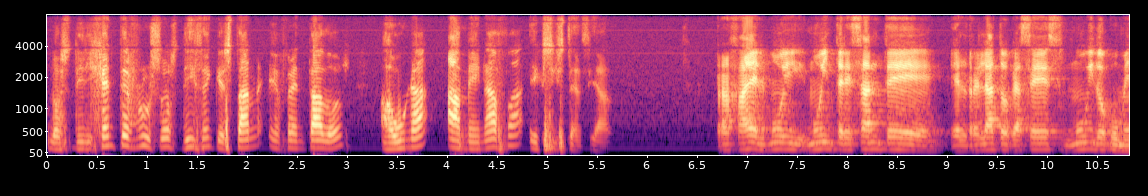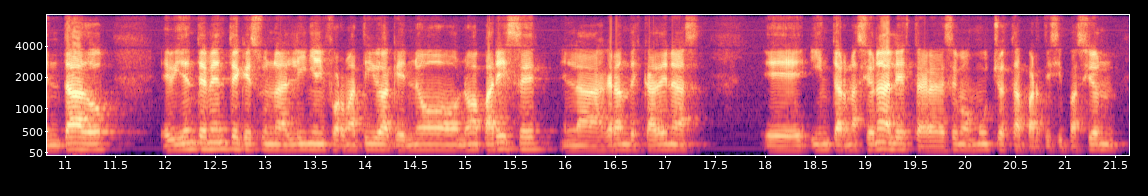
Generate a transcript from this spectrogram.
los dirigentes rusos dicen que están enfrentados a una amenaza existencial. Rafael, muy, muy interesante el relato que haces, muy documentado. Evidentemente que es una línea informativa que no, no aparece en las grandes cadenas eh, internacionales. Te agradecemos mucho esta participación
